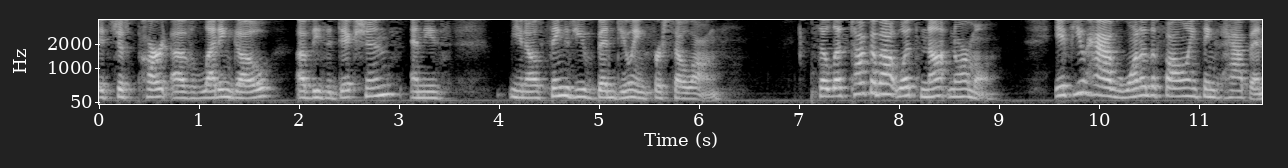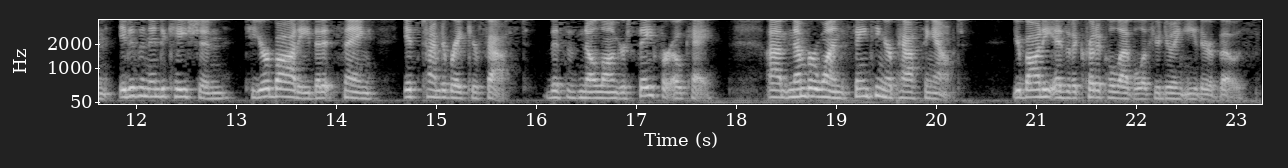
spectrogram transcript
it's just part of letting go of these addictions and these you know things you've been doing for so long so let's talk about what's not normal if you have one of the following things happen, it is an indication to your body that it's saying it's time to break your fast. This is no longer safe or okay. Um, number one, fainting or passing out. Your body is at a critical level if you're doing either of those.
